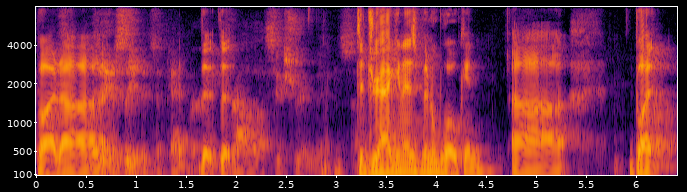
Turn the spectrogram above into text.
But uh, really asleep in September. the- The, the- the, off six straight wins. the dragon has been awoken, uh, but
